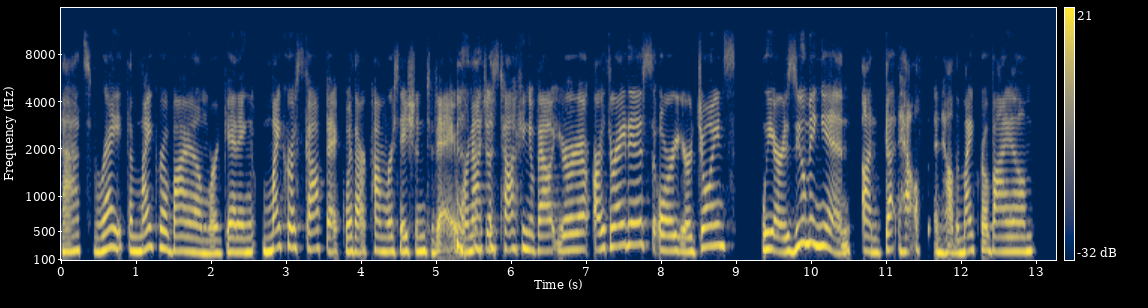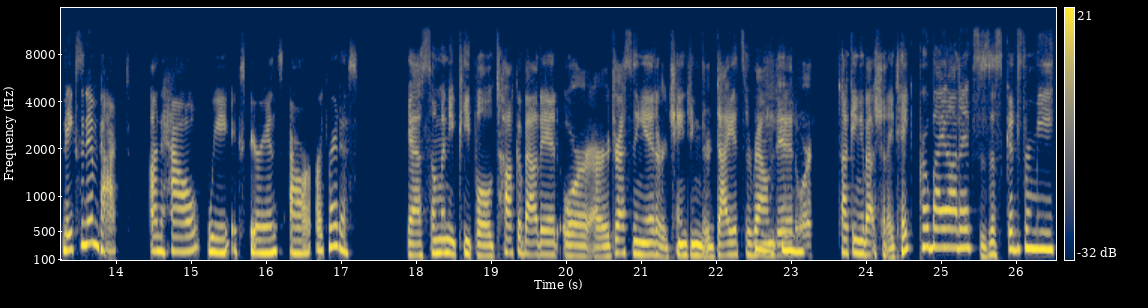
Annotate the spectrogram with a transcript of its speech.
That's right. The microbiome. We're getting microscopic with our conversation today. We're not just talking about your arthritis or your joints. We are zooming in on gut health and how the microbiome makes an impact on how we experience our arthritis. Yeah, so many people talk about it or are addressing it or changing their diets around it Mhm. or talking about should I take probiotics? Is this good for me?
